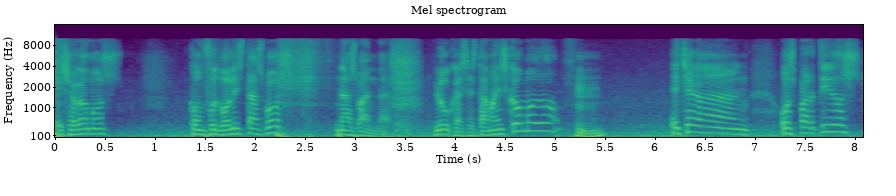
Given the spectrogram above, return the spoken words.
e xogamos con futbolistas vos nas bandas. Lucas está máis cómodo mm. e chegan os partidos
